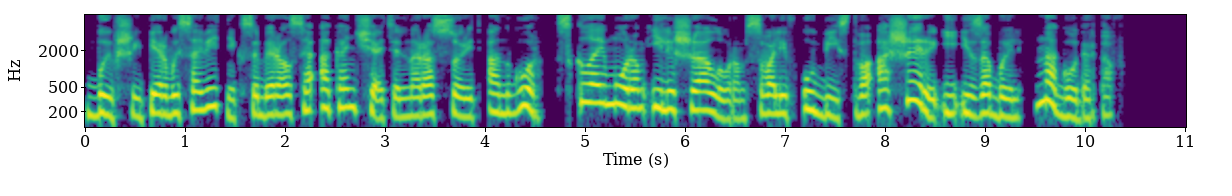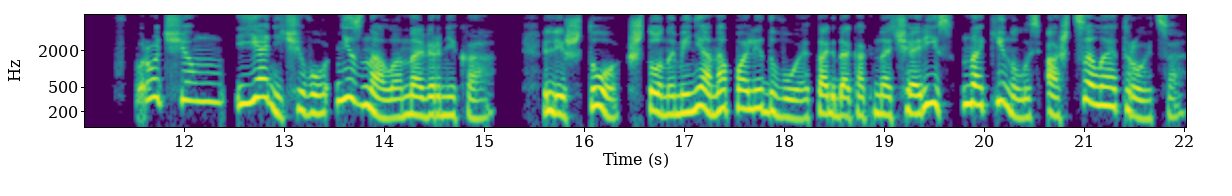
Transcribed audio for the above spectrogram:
Бывший первый советник собирался окончательно рассорить Ангор с Клаймором или Шиалором, свалив убийство Ашеры и Изабель на Годертов. Впрочем, я ничего не знала наверняка. Лишь то, что на меня напали двое, тогда как на Чарис накинулась аж целая троица.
